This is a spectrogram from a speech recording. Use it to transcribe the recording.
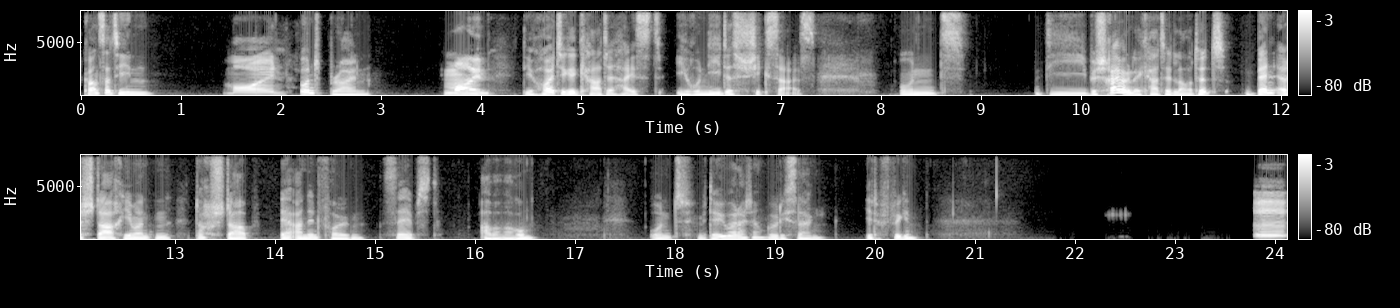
Konstantin Moin. und Brian. Moin. Die heutige Karte heißt Ironie des Schicksals. Und die Beschreibung der Karte lautet: Ben erstach jemanden, doch starb er an den Folgen selbst. Aber warum? Und mit der Überleitung würde ich sagen, ihr dürft beginnen. Äh,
